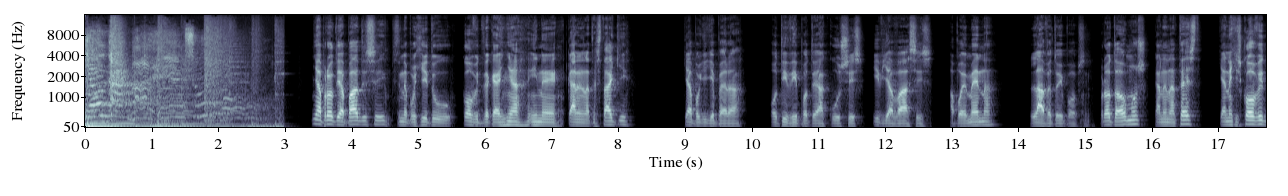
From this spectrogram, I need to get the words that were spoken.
You're not my hand to hold. Μια πρώτη απάντηση στην εποχή του COVID-19 είναι κάνε ένα τεστάκι και από εκεί και πέρα οτιδήποτε ακούσεις ή διαβάσεις από εμένα λάβε το υπόψη. Πρώτα όμως κάνε ένα τεστ και αν έχεις COVID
